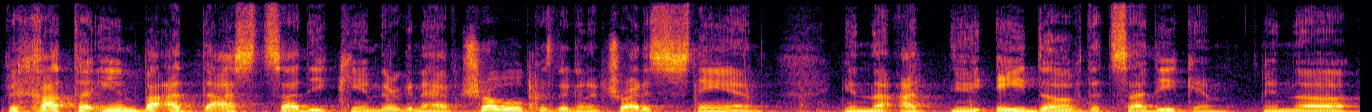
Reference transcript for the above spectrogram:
The Chata'im ba'adas tzadikim. They're going to have trouble because they're going to try to stand in the, the Ada of the tzadikim, in the,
